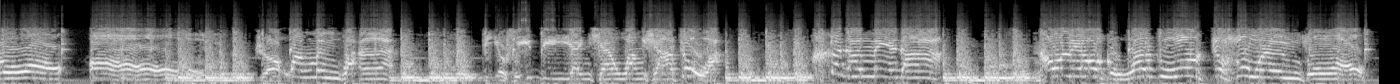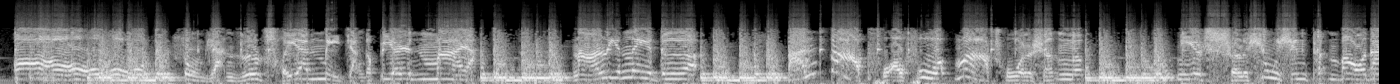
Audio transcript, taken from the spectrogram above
龙？哦，这黄门关滴水滴眼前往下走啊，何战没战，闹了个我主这宋仁宗，哦宋天子出言没将个别人骂呀，哪里内得胆大泼妇骂出了声：“你吃了雄心吞豹胆，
